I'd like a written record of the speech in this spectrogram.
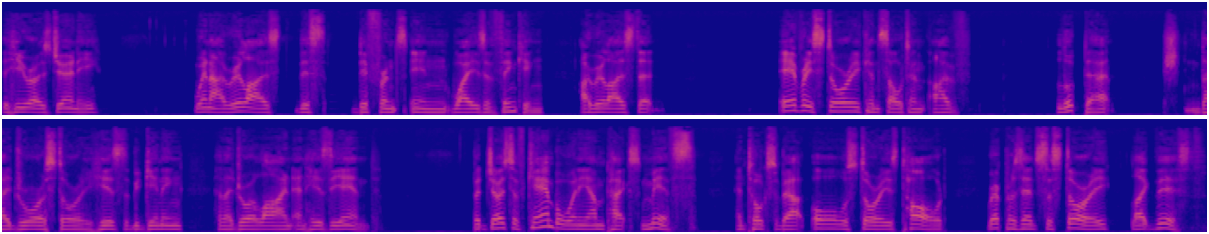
the hero's journey, when I realized this difference in ways of thinking, I realized that every story consultant I've looked at, they draw a story. Here's the beginning, and they draw a line, and here's the end. But Joseph Campbell, when he unpacks myths and talks about all stories told, represents the story like this.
